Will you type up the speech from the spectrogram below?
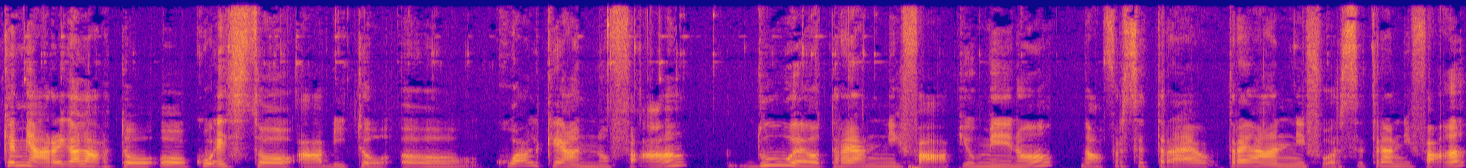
che mi ha regalato oh, questo abito oh, qualche anno fa due o tre anni fa più o meno no forse tre, tre anni forse tre anni fa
